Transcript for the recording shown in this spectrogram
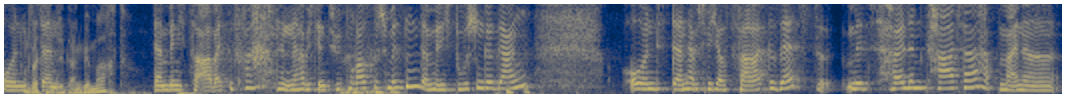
Und, Und was dann, haben Sie dann gemacht? Dann bin ich zur Arbeit gefahren, dann habe ich den Typen rausgeschmissen, dann bin ich duschen gegangen. Und dann habe ich mich aufs Fahrrad gesetzt mit Höllenkater, habe meine,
